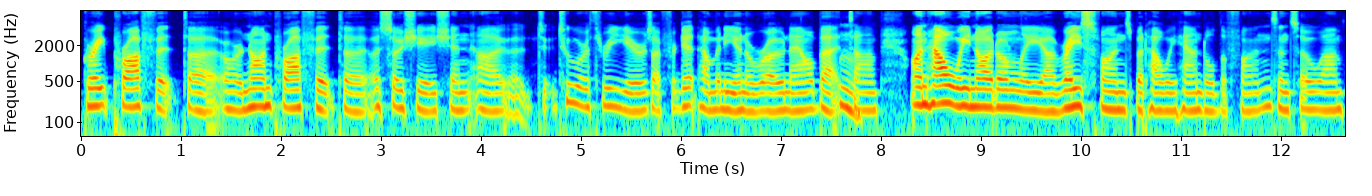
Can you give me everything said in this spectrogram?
great profit uh, or nonprofit uh, association uh, t- two or three years. I forget how many in a row now, but um, on how we not only uh, raise funds but how we handle the funds, and so um,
